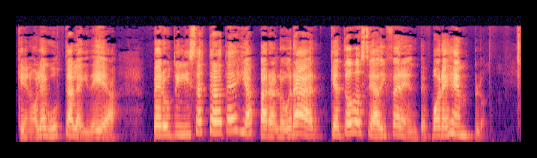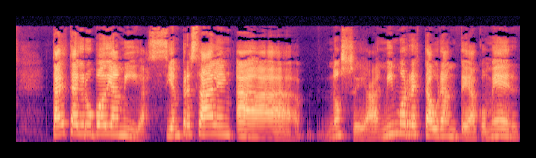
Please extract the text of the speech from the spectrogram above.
que no le gusta la idea, pero utiliza estrategias para lograr que todo sea diferente. Por ejemplo, está este grupo de amigas, siempre salen a, no sé, al mismo restaurante a comer.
